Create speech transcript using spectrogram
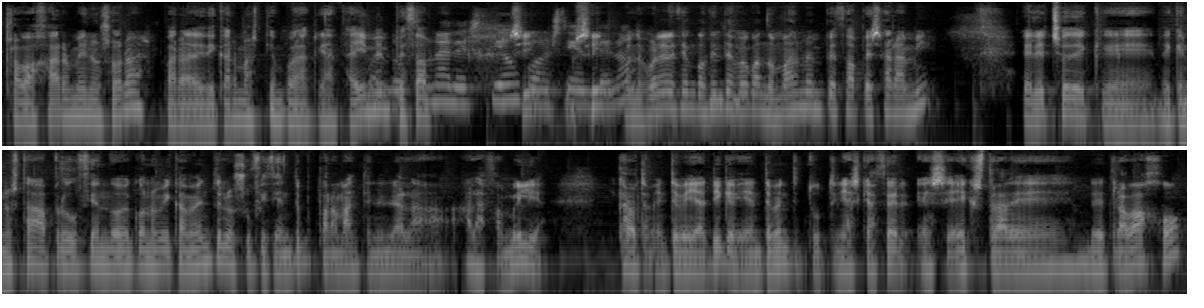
trabajar menos horas para dedicar más tiempo a la crianza. Ahí me empezó fue una elección consciente, sí, cuando fue una elección consciente fue cuando más me empezó a pesar a mí el hecho de que, de que no estaba produciendo económicamente lo suficiente para mantener a la, a la familia claro, también te veía a ti que evidentemente tú tenías que hacer ese extra de, trabajo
